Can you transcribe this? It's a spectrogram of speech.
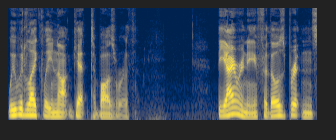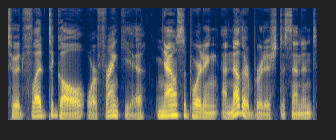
we would likely not get to Bosworth. The irony for those Britons who had fled to Gaul or Francia, now supporting another British descendant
